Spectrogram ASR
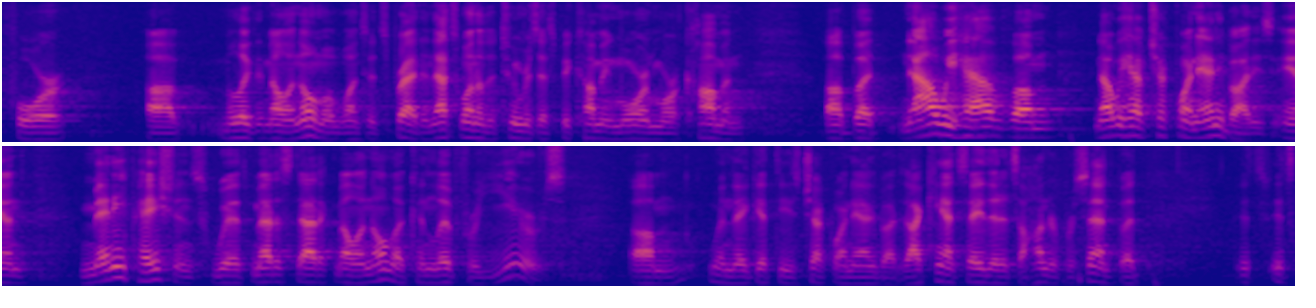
for uh, malignant melanoma once it spread. And that's one of the tumors that's becoming more and more common. Uh, but now we, have, um, now we have checkpoint antibodies. And many patients with metastatic melanoma can live for years um, when they get these checkpoint antibodies. I can't say that it's 100%, but it's, it's,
